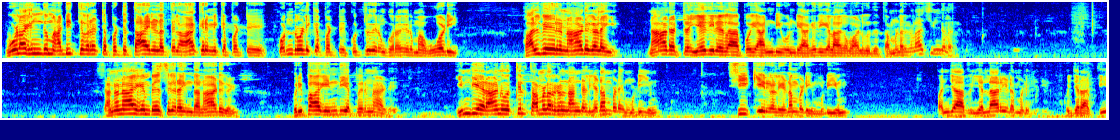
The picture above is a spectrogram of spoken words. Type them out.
உலகெங்கும் அடித்து விரட்டப்பட்டு தாய் நிலத்தில் ஆக்கிரமிக்கப்பட்டு கொன்றொழிக்கப்பட்டு குற்றுயிரும் குறையுமா? ஓடி. பல்வேறு நாடுகளை நாடற்ற ஏதிலர்களாக போய் அண்டி ஒண்டி அகதிகளாக வாழ்வது தமிழர்களா சிங்களர் ஜனநாயகம் பேசுகிற இந்த நாடுகள் குறிப்பாக இந்திய பெருநாடு இந்திய இராணுவத்தில் தமிழர்கள் நாங்கள் இடம்பெற முடியும் சீக்கியர்கள் இடம்பெற முடியும் பஞ்சாபி எல்லாரும் இடம்பெற முடியும். குஜராத்தி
